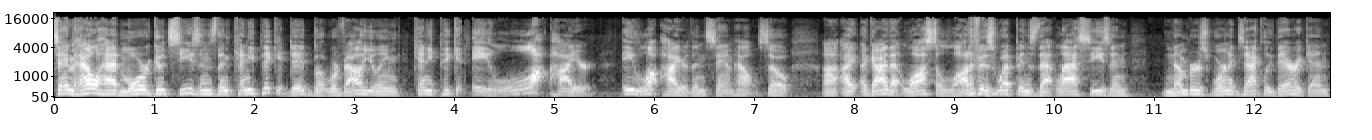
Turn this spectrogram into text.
Sam Howell had more good seasons than Kenny Pickett did, but we're valuing Kenny Pickett a lot higher, a lot higher than Sam Howell. So uh, I, a guy that lost a lot of his weapons that last season, numbers weren't exactly there again.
